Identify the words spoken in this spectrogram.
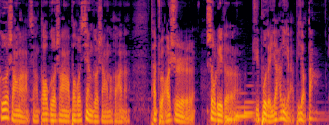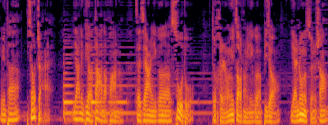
割伤啊，像刀割伤啊，包括线割伤的话呢，它主要是受力的局部的压力啊比较大，因为它比较窄，压力比较大的话呢，再加上一个速度，就很容易造成一个比较严重的损伤。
